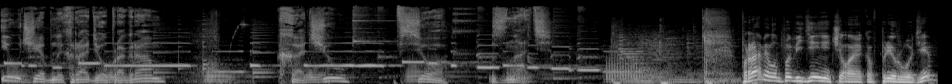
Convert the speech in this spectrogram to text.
и учебных радиопрограмм «Хочу все знать». Правила поведения человека в природе.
